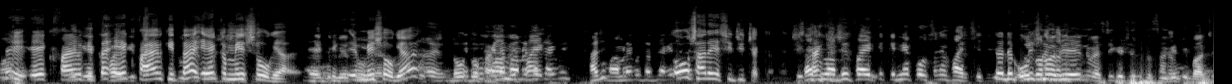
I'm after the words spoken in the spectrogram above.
नहीं एक फायर किया एक फायर किया एक मिस हो गया मिस हो गया दो दो फायर मामले को दर्जा ਉਹ ਸਾਰੇ ਅਸੀਂ ਜੀ ਚੈੱਕ ਕਰ ਰਹੇ ਜੀ ਥੈਂਕ ਯੂ ਕਿੰਨੇ ਪੁਲਿਸ ਨੇ ਫਾਇਰ ਕੀਤੀ ਉਹ ਤੁਹਾਨੂੰ ਅਸੀਂ ਇਨਵੈਸਟੀਗੇਸ਼ਨ ਦੱਸਾਂਗੇ ਜੀ ਬਾਅਦ ਚ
